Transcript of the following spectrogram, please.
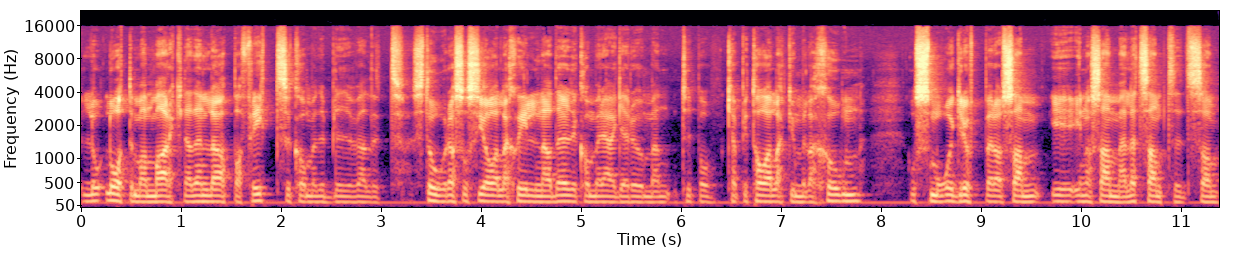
låter man marknaden löpa fritt så kommer det bli väldigt stora sociala skillnader. Det kommer äga rum en typ av kapitalackumulation hos små grupper av sam i, inom samhället samtidigt som,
